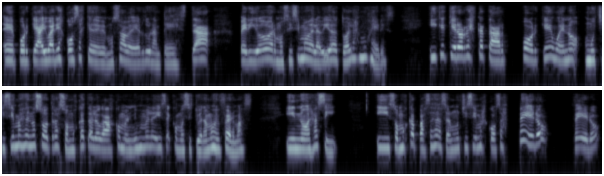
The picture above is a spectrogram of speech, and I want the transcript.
eh, porque hay varias cosas que debemos saber durante este periodo hermosísimo de la vida de todas las mujeres y que quiero rescatar porque, bueno, muchísimas de nosotras somos catalogadas, como él mismo me lo dice, como si estuviéramos enfermas y no es así. Y somos capaces de hacer muchísimas cosas, pero, pero,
